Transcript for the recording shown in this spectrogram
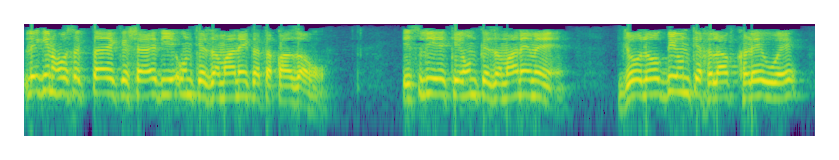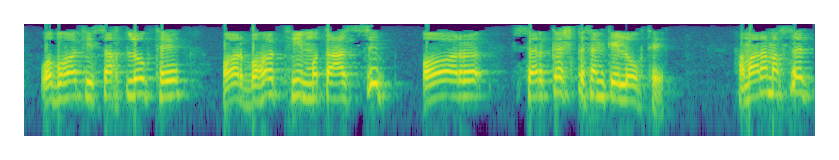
لیکن ہو سکتا ہے کہ شاید یہ ان کے زمانے کا تقاضا ہو۔ اس لیے کہ ان کے زمانے میں جو لوگ بھی ان کے خلاف کھڑے ہوئے، وہ بہت ہی سخت لوگ تھے۔ اور بہت ہی متعصب اور سرکش قسم کے لوگ تھے۔ ہمارا مقصد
